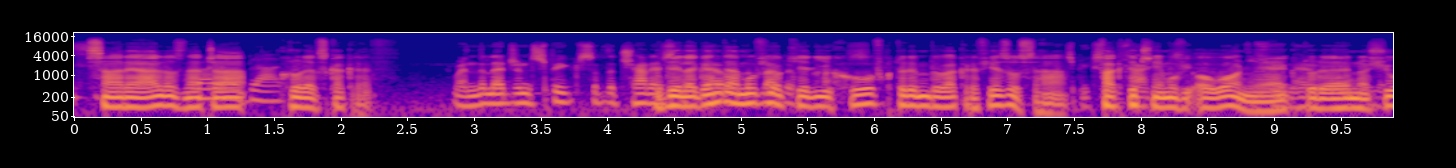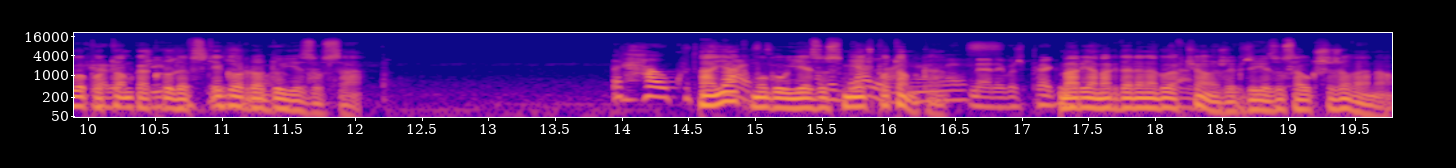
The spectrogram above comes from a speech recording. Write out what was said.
Saint Real oznacza królewska krew. Gdy legenda mówi o kielichu, w którym była krew Jezusa, faktycznie mówi o łonie, które nosiło potomka królewskiego rodu Jezusa. A jak mógł Jezus mieć potomka? Maria Magdalena była w ciąży, gdy Jezusa ukrzyżowano.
